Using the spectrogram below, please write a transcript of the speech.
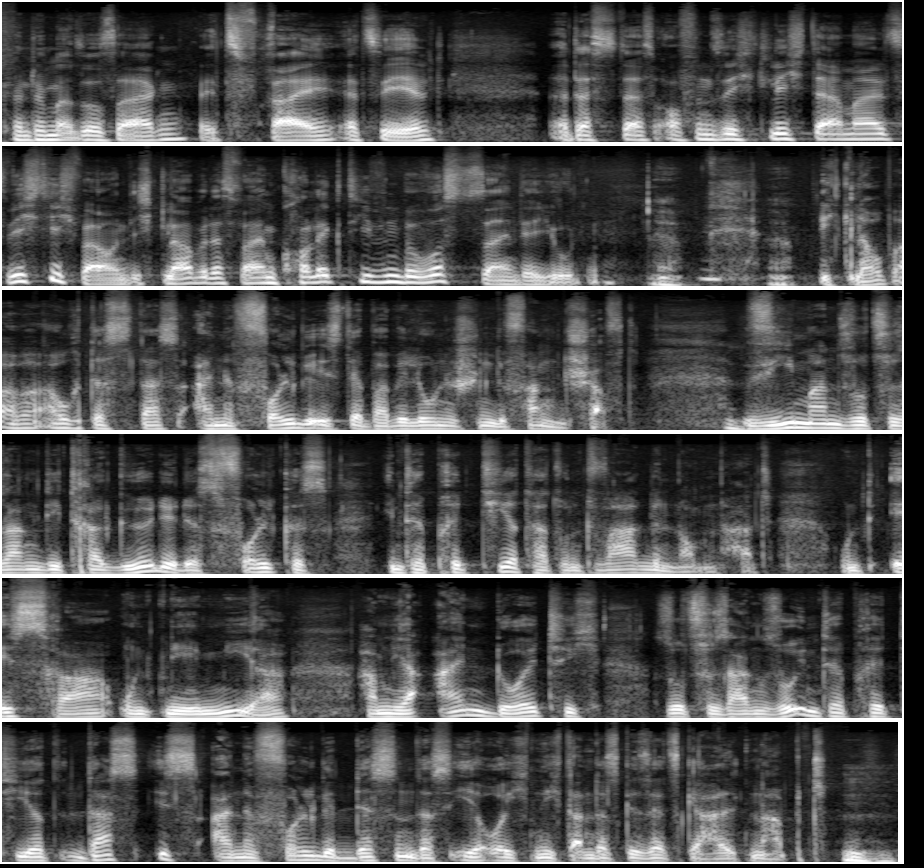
könnte man so sagen, jetzt frei erzählt, dass das offensichtlich damals wichtig war. Und ich glaube, das war im kollektiven Bewusstsein der Juden. Ja, ja. Ich glaube aber auch, dass das eine Folge ist der babylonischen Gefangenschaft. Wie man sozusagen die Tragödie des Volkes interpretiert hat und wahrgenommen hat. Und Esra und Nehemia haben ja eindeutig sozusagen so interpretiert, das ist eine Folge dessen, dass ihr euch nicht an das Gesetz gehalten habt. Mhm.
